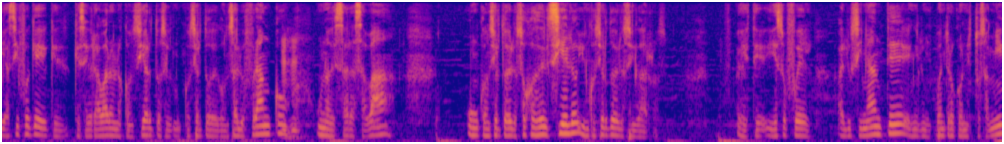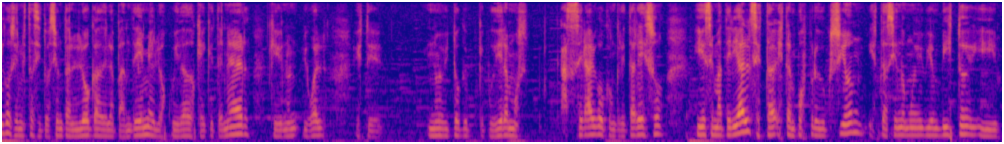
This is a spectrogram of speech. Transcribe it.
así fue que, se grabaron los conciertos, el concierto de Gonzalo Franco, uno de Sara Sabá, un concierto de Los Ojos del Cielo y un concierto de Los Cigarros. Este, y eso fue alucinante en el encuentro con estos amigos, en esta situación tan loca de la pandemia y los cuidados que hay que tener, que igual este, no evitó que, pudiéramos hacer algo, concretar eso. Y ese material se está, está en postproducción y está siendo muy bien visto y,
